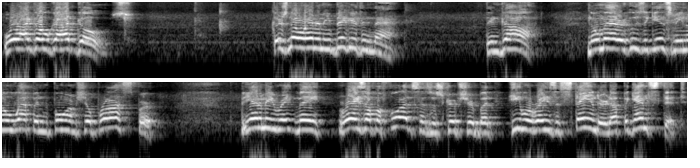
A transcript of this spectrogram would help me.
where I go, God goes. There's no enemy bigger than that, than God. No matter who's against me, no weapon formed shall prosper. The enemy may raise up a flood, says the scripture, but he will raise a standard up against it.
